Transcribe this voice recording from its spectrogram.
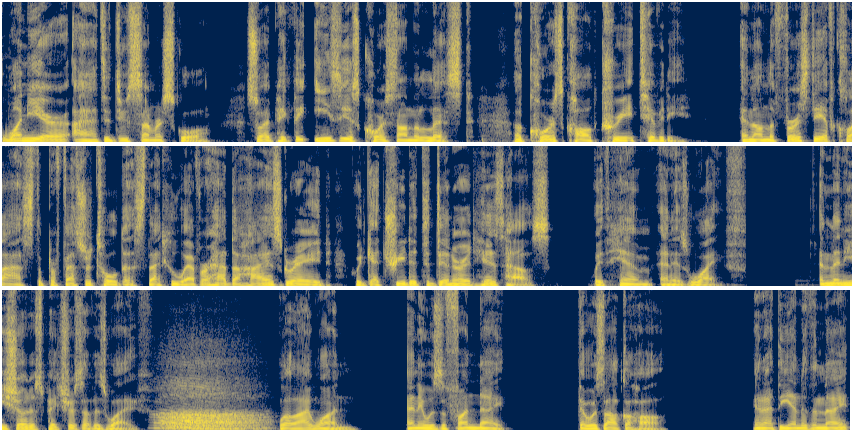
One year I had to do summer school, so I picked the easiest course on the list, a course called creativity. And on the first day of class, the professor told us that whoever had the highest grade would get treated to dinner at his house with him and his wife. And then he showed us pictures of his wife. Aww. Well, I won. And it was a fun night. There was alcohol. And at the end of the night,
